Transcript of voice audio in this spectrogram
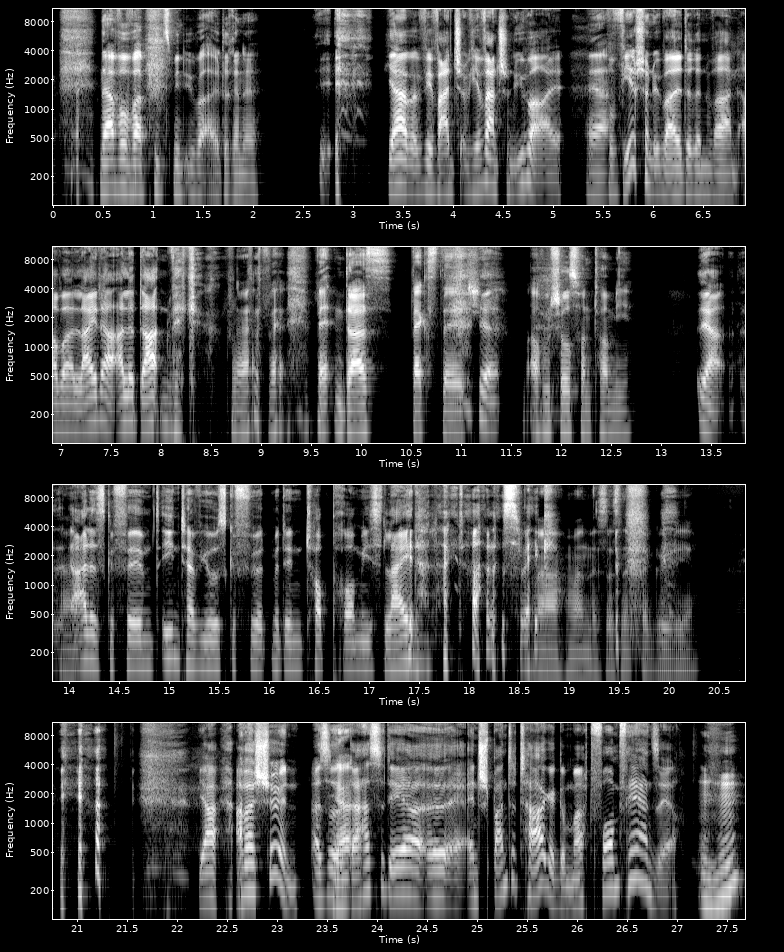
Na, wo war Pizmeet überall drinne? Ja, aber wir waren, schon, wir waren schon überall, Ja. wo wir schon überall drin waren, aber leider alle Daten weg. ja. Wetten das, Backstage. Ja. Auf dem Schoß von Tommy. Ja, Ja. alles gefilmt, Interviews geführt mit den Top-Promis, leider, leider alles weg. Ja, Ach man, ist das eine Tragödie. Aber schön. Also Ja. da hast du dir äh, entspannte Tage gemacht vorm Fernseher. Mhm.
